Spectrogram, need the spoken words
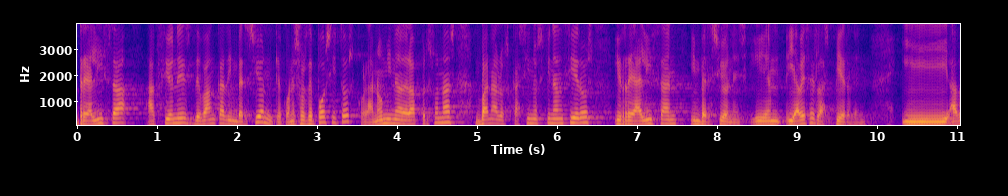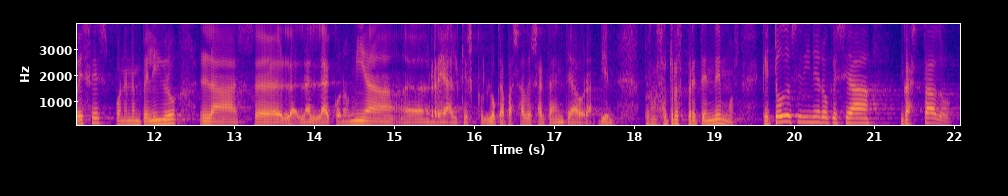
realiza acciones de banca de inversión, que con esos depósitos, con la nómina de las personas, van a los casinos financieros y realizan inversiones y, a veces las pierden y a veces ponen en peligro eh, la, economía eh, real, que es lo que ha pasado exactamente ahora. Bien, pues nosotros pretendemos que todo ese dinero que se ha gastado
